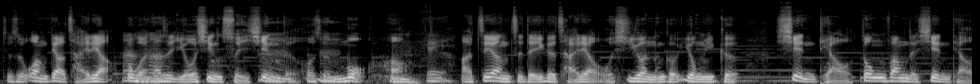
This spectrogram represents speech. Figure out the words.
就是忘掉材料，不管它是油性、水性的，或是墨，哈，对，啊，这样子的一个材料，我希望能够用一个。线条，东方的线条，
